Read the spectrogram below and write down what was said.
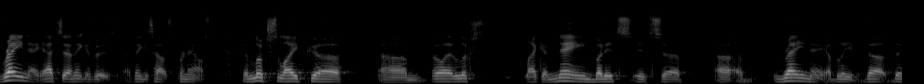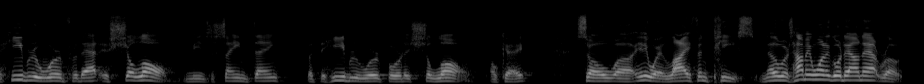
Rene, that's I think it is. I think it's how it's pronounced. It looks like uh, um, well, it looks like a name, but it's it's uh, uh, Rene, I believe. The the Hebrew word for that is shalom. It means the same thing, but the Hebrew word for it is shalom. Okay, so uh, anyway, life and peace. In other words, how many want to go down that road?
